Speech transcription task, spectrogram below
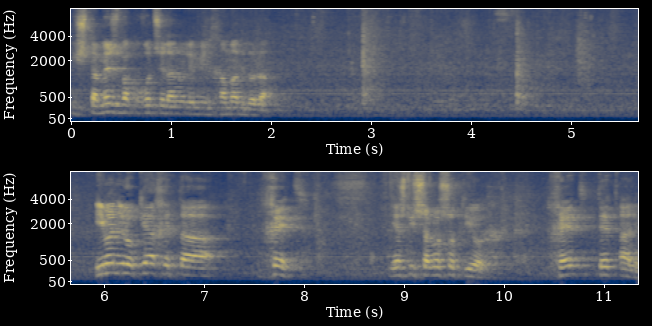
להשתמש בכוחות שלנו למלחמה גדולה. אם אני לוקח את החטא, יש לי שלוש אותיות, חטא, ט', א'.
